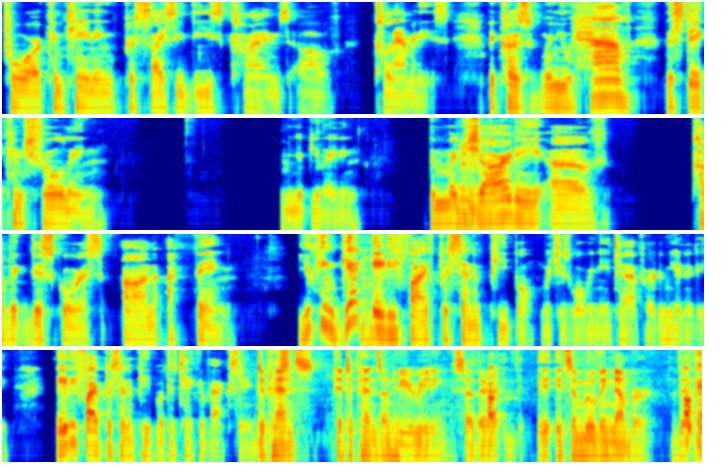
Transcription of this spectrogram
for containing precisely these kinds of calamities. Because when you have the state controlling, manipulating the hmm. majority mm. of public discourse on a thing, you can get mm. 85% of people, which is what we need to have herd immunity, 85% of people to take a vaccine. Depends. It depends on who you're reading. So there, oh. it's a moving number. The, okay.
